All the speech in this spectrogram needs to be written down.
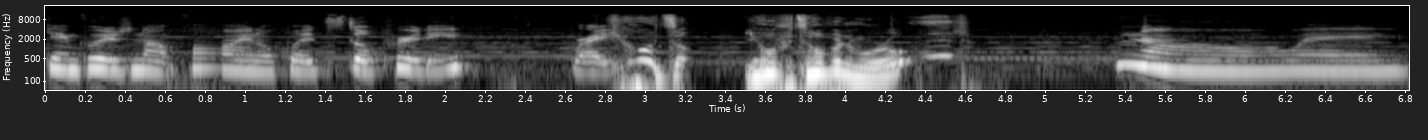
game footage is not final, but it's still pretty. Right? Yo, it's yo, it's open world. No way.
